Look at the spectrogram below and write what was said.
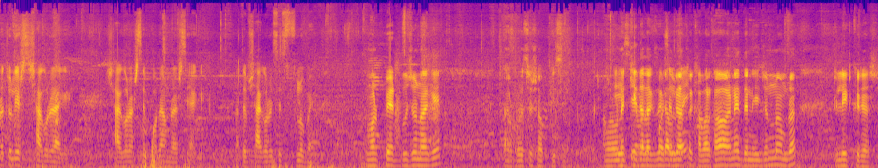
আমরা চলে এসেছি সাগরের আগে। সাগর আসছে পরে আমরা আসছি আগে। অতএব সাগর হচ্ছে স্লো ম্যান আমার পেট বুঝুন আগে তারপরে হচ্ছে সব কিছু আমার অনেক খিদা লাগছে কালকে রাত্রে খাবার খাওয়া হয় না দেন এই জন্য আমরা লেট করে আসি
